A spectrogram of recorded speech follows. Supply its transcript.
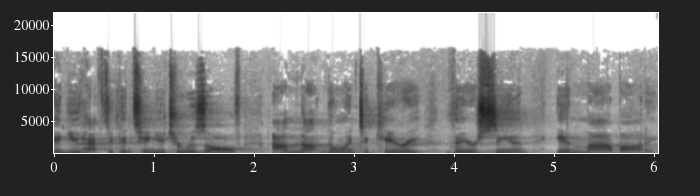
And you have to continue to resolve I'm not going to carry their sin in my body.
